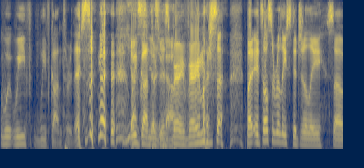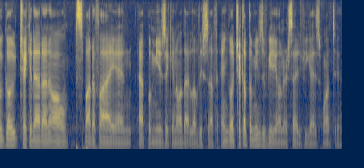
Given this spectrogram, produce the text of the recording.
we, we've we've gone through this. we've gone yes, through we this have. very very much so. But it's also released digitally, so go check it out on all Spotify and Apple Music and all that lovely stuff. And go check out the music video on our site if you guys want to.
